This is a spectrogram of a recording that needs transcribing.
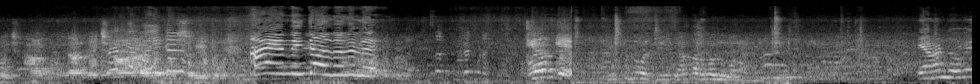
ವೆಜ್ ಹಾಗೂ ನಾನ್ ವೆಜ್ ಆಹಾರವನ್ನು ಸವಿಯಬಹುದು ಆಯ್ ನಿಂಜ ಅದೊಂದಿಲ್ಲ Dear guests, ಯಾನ್ ಹೋಗಿ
